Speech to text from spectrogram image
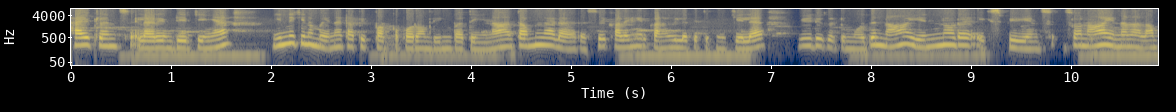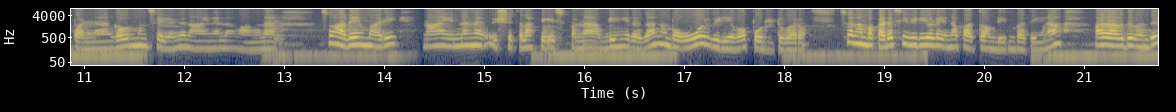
ஹாய் ஃப்ரெண்ட்ஸ் எல்லோரும் எப்படி இருக்கீங்க? இன்றைக்கி நம்ம என்ன டாபிக் பார்க்க போகிறோம் அப்படின்னு பார்த்தீங்கன்னா தமிழ்நாடு அரசு கலைஞர் கனவு இல்லத்தின் கீழே வீடு கட்டும் போது நான் என்னோட எக்ஸ்பீரியன்ஸ் ஸோ நான் என்னென்னலாம் பண்ணேன்? கவர்மெண்ட் சைட்லேருந்து நான் என்னென்ன வாங்கினேன்? ஸோ அதே மாதிரி நான் என்னென்ன விஷயத்தெல்லாம் ஃபேஸ் பண்ணேன் அப்படிங்கிறத நம்ம ஒவ்வொரு வீடியோவாக போட்டுட்டு வரோம். ஸோ நம்ம கடைசி வீடியோவில் என்ன பார்த்தோம் அப்படின்னு பார்த்தீங்கன்னா அதாவது வந்து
